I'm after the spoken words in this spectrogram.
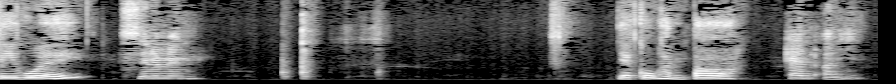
cây quế. Cinnamon, và củ hành to. and onion.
